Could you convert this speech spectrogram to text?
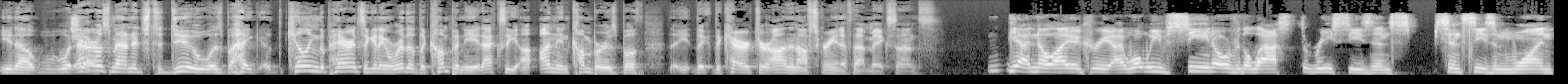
you know, what sure. Arrows managed to do was by killing the parents and getting rid of the company, it actually uh, unencumbers both the, the, the character on and off screen, if that makes sense. Yeah, no, I agree. I, what we've seen over the last three seasons, since season one,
